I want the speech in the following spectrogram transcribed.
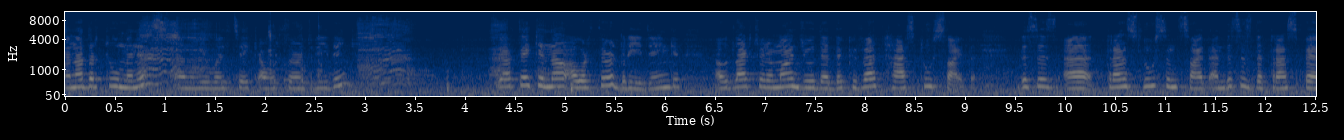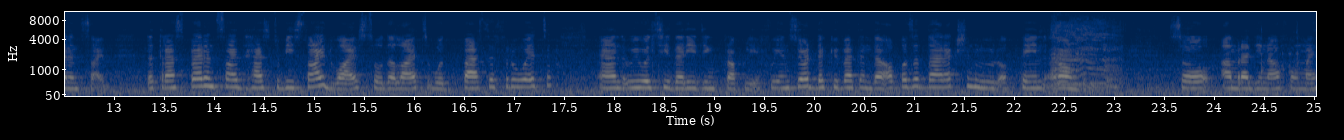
another two minutes and we will take our third reading. We are taking now our third reading. I would like to remind you that the cuvette has two sides. This is a translucent side and this is the transparent side. The transparent side has to be sidewise so the light would pass through it and we will see the reading properly. If we insert the cuvette in the opposite direction, we will obtain wrong reading. So I'm ready now for my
